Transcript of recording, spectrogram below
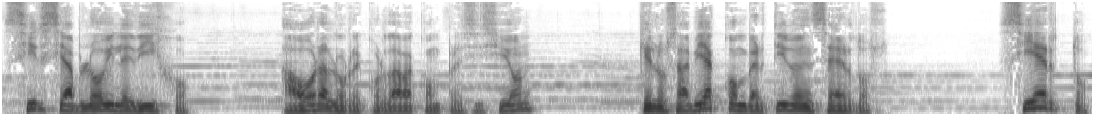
Circe habló y le dijo, ahora lo recordaba con precisión, que los había convertido en cerdos. Cierto,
